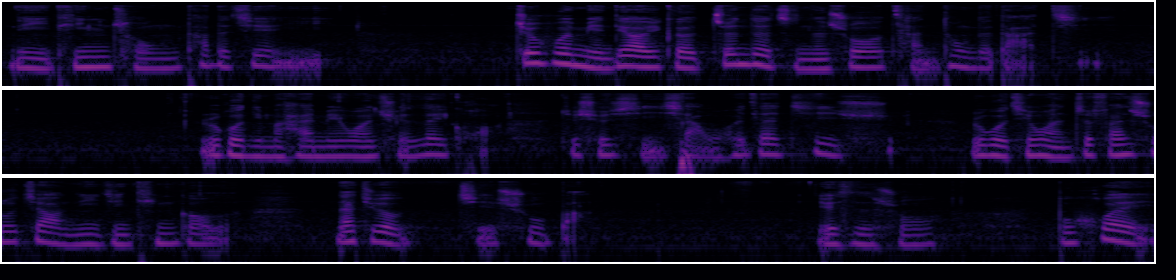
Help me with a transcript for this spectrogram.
你听从他的建议，就会免掉一个真的只能说惨痛的打击。如果你们还没完全累垮，就休息一下，我会再继续。如果今晚这番说教你已经听够了，那就结束吧。约瑟说：“不会，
